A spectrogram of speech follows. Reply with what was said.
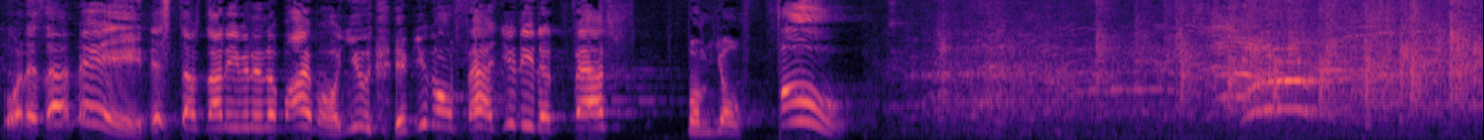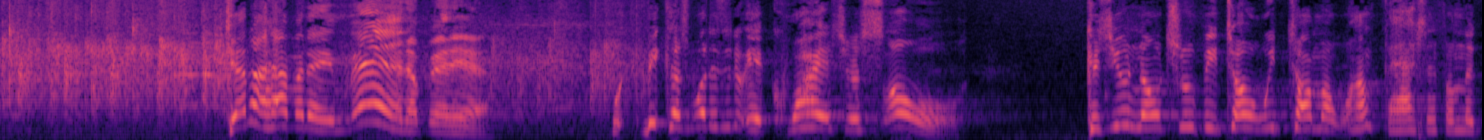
what does that mean? This stuff's not even in the Bible. You, if you're gonna fast, you need to fast from your food. Can I have an amen up in here? Because what does it do? It quiets your soul. Because you know, truth be told, we talking about, well, I'm fasting from the,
